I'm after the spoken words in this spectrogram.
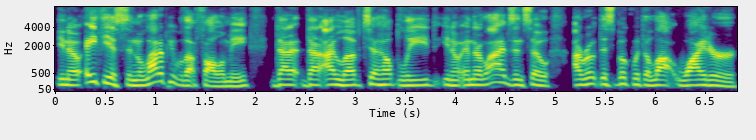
you know atheists and a lot of people that follow me that that I love to help lead, you know, in their lives. And so I wrote this book with a lot wider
